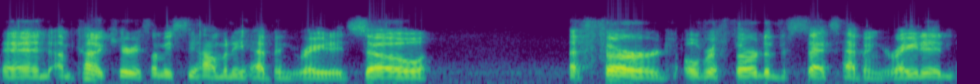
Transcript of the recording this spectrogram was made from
And I'm kind of curious. Let me see how many have been graded. So, a third, over a third of the sets have been graded.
